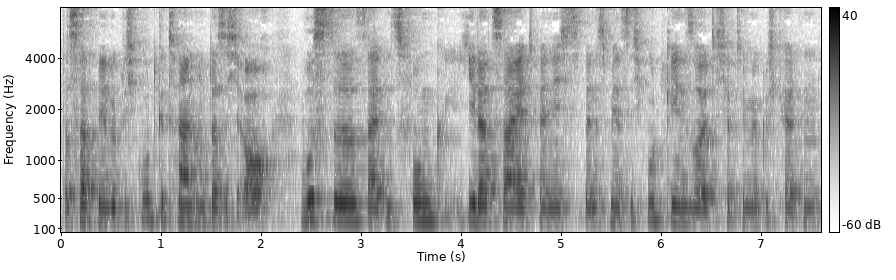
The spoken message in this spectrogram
Das hat mir wirklich gut getan und dass ich auch wusste seitens Funk jederzeit, wenn, ich, wenn es mir jetzt nicht gut gehen sollte, ich habe die Möglichkeit, ein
